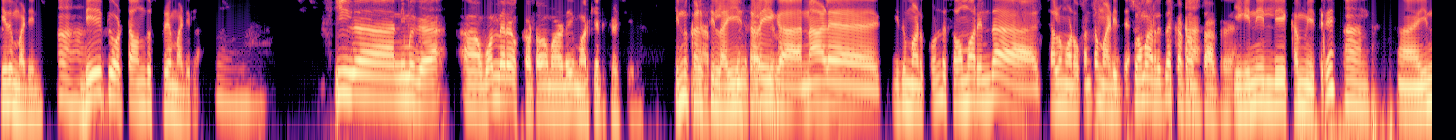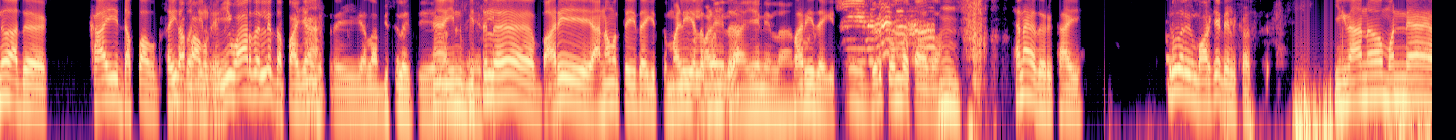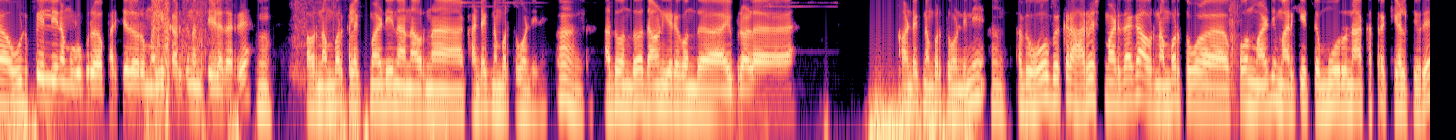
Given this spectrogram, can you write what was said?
ಇದು ಮಾಡೀನಿ. ಡಿ ಎ ಪಿ ಒಟ್ಟ ಒಂದು ಸ್ಪ್ರೇ ಮಾಡಿಲ್ಲ. ಈಗ ನಿಮಗ ಒಮ್ಮೆ ಒಮ್ಮೆರೆ ಕಟಾವ್ ಮಾಡಿ ಮಾರ್ಕೆಟ್ ಕಳ್ಸಿರಿ. ಇನ್ನು ಕಳ್ಸಿಲ್ಲ. ಈ ಸಲ ಈಗ ನಾಳೆ ಇದು ಮಾಡ್ಕೊಂಡು ಸೋಮವಾರಿಂದ ಚಾಲು ಮಾಡ್ಬೇಕಂತ ಮಾಡಿದ್ದೆ. ಸೋಮವಾರದಿಂದ ಕಟಾವ್. ಸ್ಟಾರ್ಟ್ ರೀ. ಈಗ ಇನ್ನು ಇಲ್ಲಿ ಕಮ್ಮಿ ಐತ್ರಿ. ಇನ್ನು ಅದ ಕಾಯಿ ದಪ್ಪ ಸೈಜ್ ಈ ವಾರದಲ್ಲಿ ದಪ್ಪ ಆಗಿ. ಆಗತ್ರಿ ಬಿಸಿಲು ಐತಿ ಇನ್ನು ಬಿಸಿಲ ಭಾರಿ ಅನಾಮತ ಇದಾಗಿತ್ತು. ಮಳಿ ಎಲ್ಲ ಏನಿಲ್ಲ. ಬಾರಿ ಇದಾಗಿತ್ತು. ಗಿಡ ತುಂಬಾ ಚೆನ್ನಾಗದವ್ರಿ ಕಾಯಿ. ಮಾರ್ಕೆಟ್ ಎಲ್ಲಿ ಕಳಿಸ್ತೀರಿ ಈಗ ನಾನು ಮೊನ್ನೆ ಉಡುಪಿಯಲ್ಲಿ ನಮಗೊಬ್ರು ಪರಿಚಯದವರು ಮಲ್ಲಿಕಾರ್ಜುನ್ ಅಂತ ಹೇಳಿದಾರ್ರಿ. ಹ್ಮ್. ಅವ್ರ ನಂಬರ್ ಕಲೆಕ್ಟ್ ಮಾಡಿ ನಾನು ಅವ್ರನ್ನ ಕಾಂಟ್ಯಾಕ್ಟ್ ನಂಬರ್ ತಗೊಂಡಿನಿ. ಅದು ಒಂದು ದಾವಣಗೆರೆಗೆ ಒಂದು ಇಬ್ರಾಳ ಕಾಂಟ್ಯಾಕ್ಟ್ ನಂಬರ್ ತಗೊಂಡಿನಿ. ಹ್ಮ್. ಅದು ಹೋಗ್ಬೇಕಾದ್ರೆ ಹಾರ್ವೆಸ್ಟ್ ಮಾಡಿದಾಗ ಅವ್ರ ನಂಬರ್ ತಗೋ ಫೋನ್ ಮಾಡಿ ಮಾರ್ಕೆಟ್ ಮೂರು ನಾಲ್ಕು ಹತ್ರ ಕೇಳ್ತೀವ್ರಿ.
